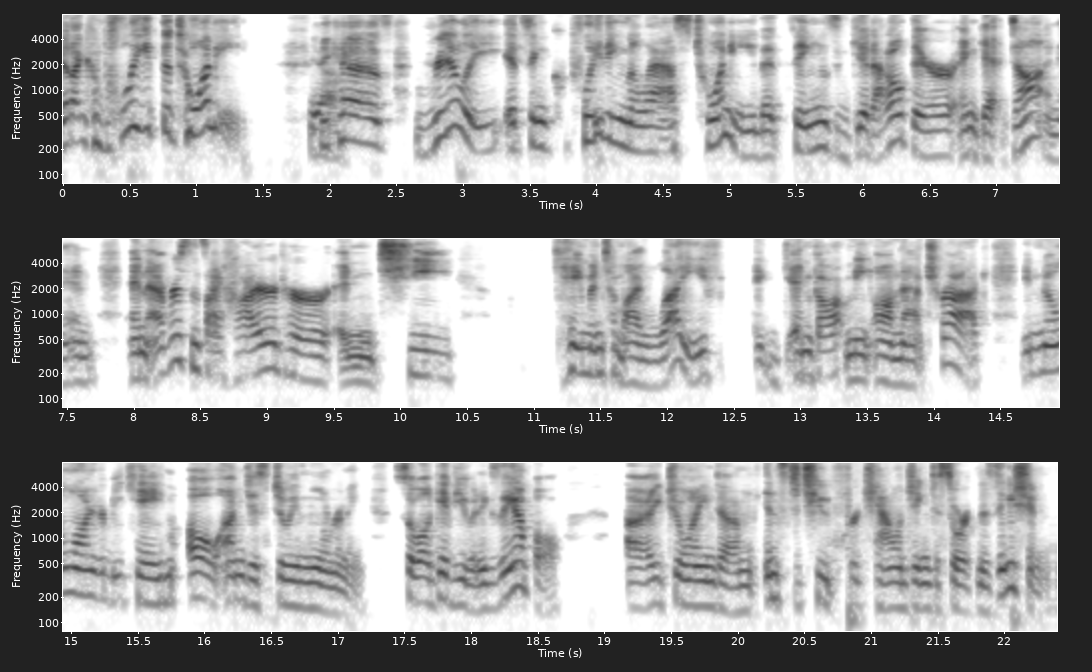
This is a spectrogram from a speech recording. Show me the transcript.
that I complete the 20. Yeah. Because really, it's in completing the last 20 that things get out there and get done. And, and ever since I hired her and she came into my life and got me on that track, it no longer became, oh, I'm just doing learning. So I'll give you an example. I joined um, Institute for Challenging Disorganization.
